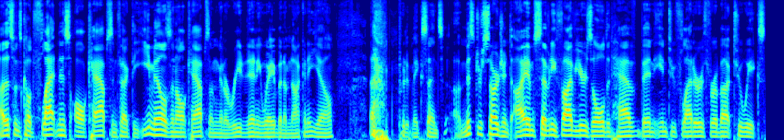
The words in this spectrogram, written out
Uh, this one's called Flatness, all caps. In fact, the email is in all caps. I'm going to read it anyway, but I'm not going to yell. but it makes sense. Uh, Mr. Sargent, I am 75 years old and have been into flat earth for about two weeks.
